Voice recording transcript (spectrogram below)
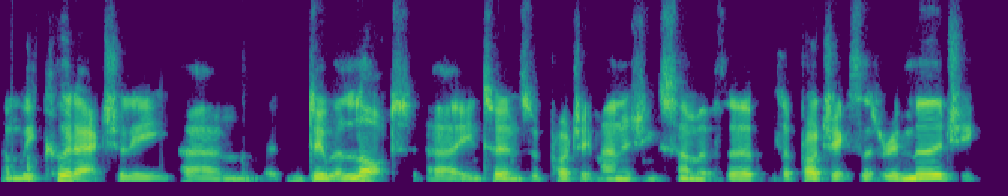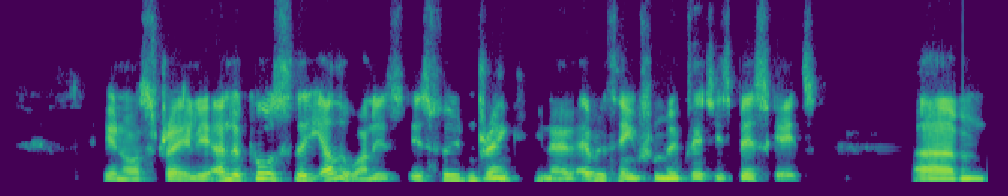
And we could actually um, do a lot uh, in terms of project managing some of the, the projects that are emerging in Australia. And of course, the other one is is food and drink. You know, everything from McVitie's biscuits um,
